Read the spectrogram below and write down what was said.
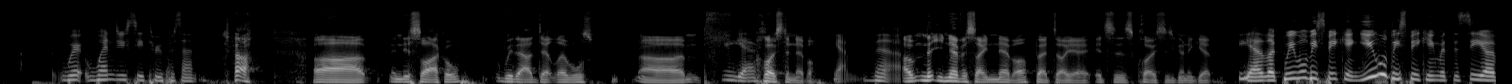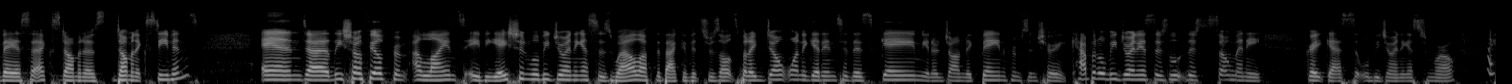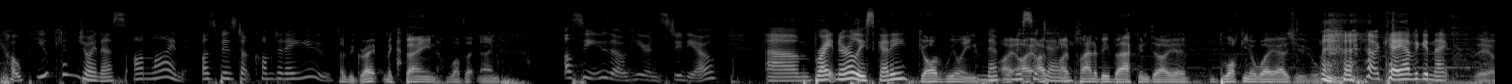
Where when do you see three percent? uh, in this cycle, with our debt levels, um, Yeah. close to never. Yeah. Uh, Uh, you never say never, but uh, yeah, it's as close as you're going to get. Yeah, look, we will be speaking. You will be speaking with the CEO of ASX, Domino's, Dominic Stevens. And uh, Lee Schofield from Alliance Aviation will be joining us as well off the back of its results. But I don't want to get into this game. You know, John McBain from Centuria Capital will be joining us. There's, there's so many great guests that will be joining us tomorrow. I hope you can join us online, ausbiz.com.au. That'd be great. McBain, love that name. I'll see you, though, here in studio. Um, bright and early, Scotty. God willing. Never I, miss I, a I- day. I plan to be back and uh, yeah, blocking away as usual. okay, have a good night. there.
